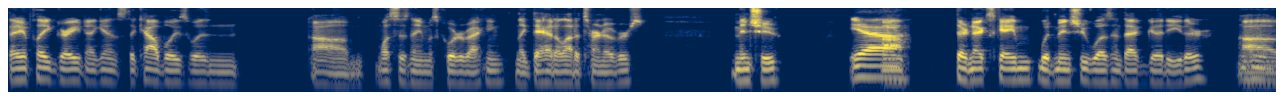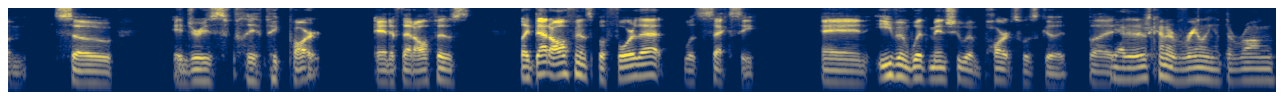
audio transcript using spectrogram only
They played great against the Cowboys when um what's his name was quarterbacking. Like they had a lot of turnovers. Minshew. Yeah. Uh, their next game with Minshew wasn't that good either. Mm-hmm. Um so injuries play a big part. And if that offense, like that offense before that was sexy. And even with Minshew and parts was good. But yeah, they're just kind of railing at the wrong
